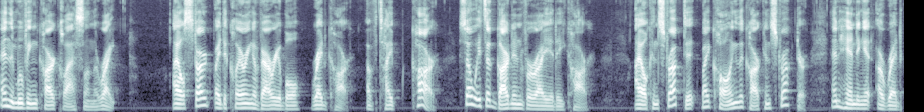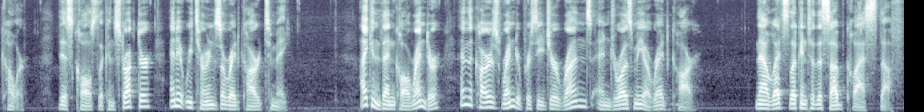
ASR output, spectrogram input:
and the moving car class on the right. I'll start by declaring a variable red car of type car so it's a garden variety car. I'll construct it by calling the car constructor and handing it a red color. This calls the constructor and it returns a red card to me. I can then call render and the car's render procedure runs and draws me a red car. Now let's look into the subclass stuff.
